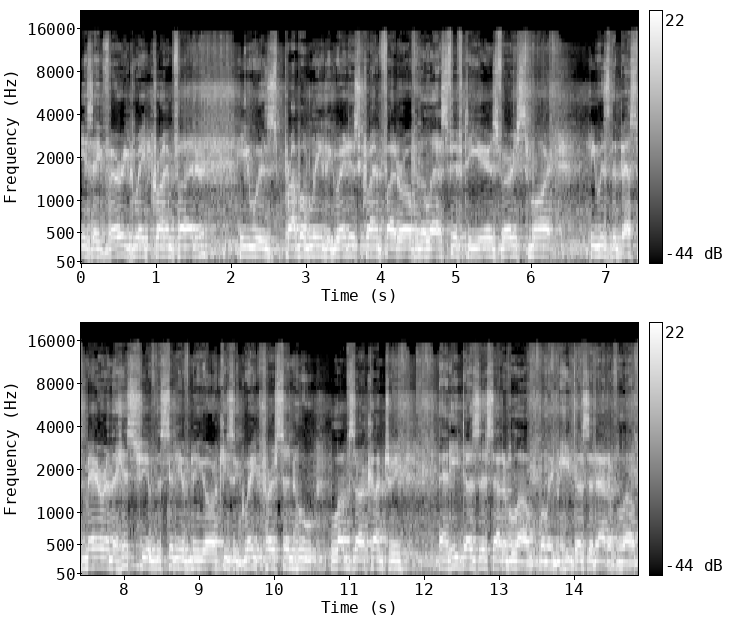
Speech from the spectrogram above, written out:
He's a very great crime fighter. He was probably the greatest crime fighter over the last 50 years, very smart. He was the best mayor in the history of the city of New York. He's a great person who loves our country, and he does this out of love. Believe me, he does it out of love.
